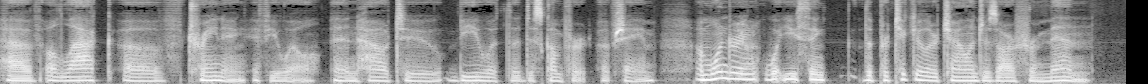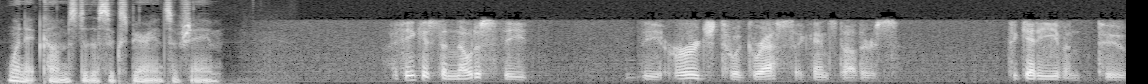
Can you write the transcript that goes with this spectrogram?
have a lack of training, if you will, in how to be with the discomfort of shame. I'm wondering yeah. what you think the particular challenges are for men when it comes to this experience of shame. I think it's to notice the the urge to aggress against others, to get even, to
